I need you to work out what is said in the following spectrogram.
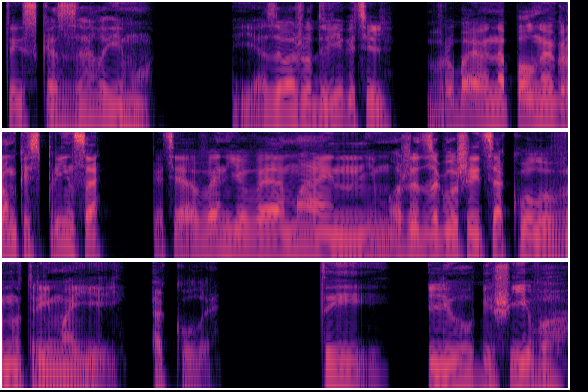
ты сказала ему. Я завожу двигатель, врубаю на полную громкость принца, хотя «When you were mine» не может заглушить акулу внутри моей акулы. Ты любишь его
